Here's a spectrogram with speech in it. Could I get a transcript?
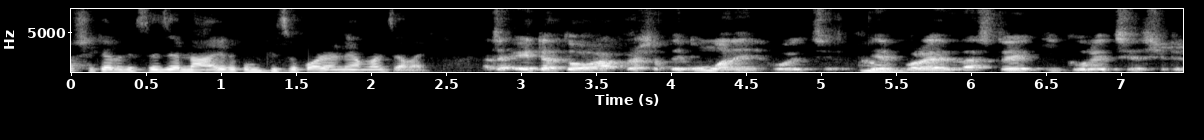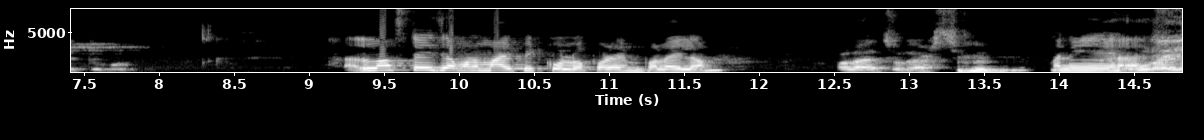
অস্বীকার গেছে যে না এরকম কিছু করেনি আমার জামাই। আচ্ছা এটা তো আপনার সাথে ওমানে হয়েছে। এরপরে লাস্টে কি করেছে সেটা একটু বলুন। লাস্টে যে আমার মারপিট করল পরে আমি পলাইলাম। পালায় চলে আসছে। মানে মানে ওরাই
